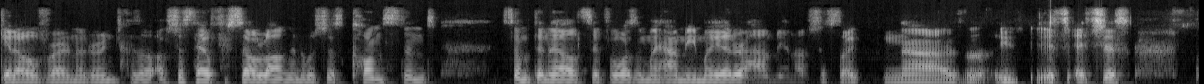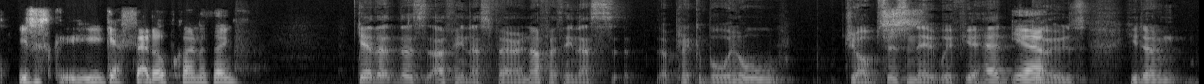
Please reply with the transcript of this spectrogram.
get over another injury because I was just out for so long, and it was just constant something else. If it wasn't my hammy, my other hammy, and I was just like, nah, it's it's just you just you get fed up kind of thing. Yeah, that, that's. I think that's fair enough. I think that's applicable in all jobs, isn't it? If your head Yeah. goes, you don't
